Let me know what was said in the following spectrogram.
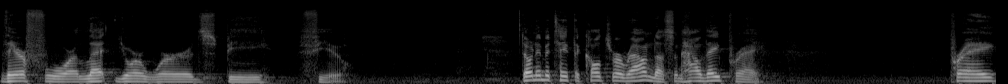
Therefore, let your words be few. Don't imitate the culture around us and how they pray pray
